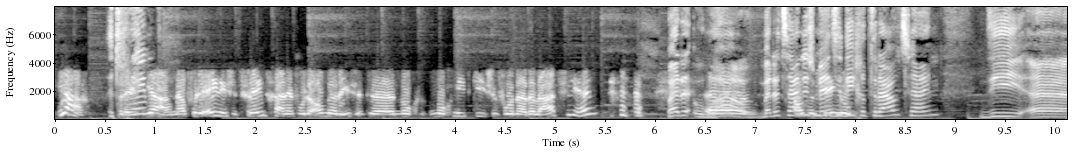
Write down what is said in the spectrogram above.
Ja, vreemd- ja, nou voor de een is het vreemd gaan en voor de ander is het eh, nog, nog niet kiezen voor een relatie, hè? Maar, de. Eh, maar dat zijn dus mensen die getrouwd zijn... die eh,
